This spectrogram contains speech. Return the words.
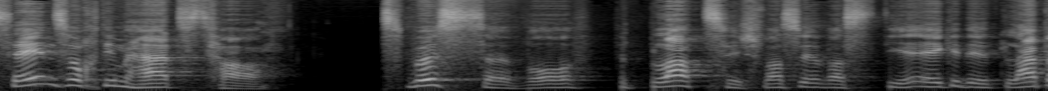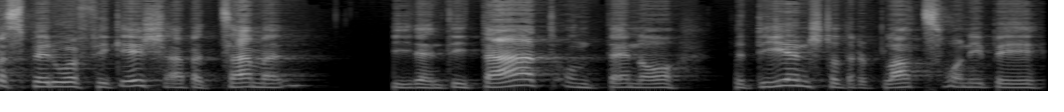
Sehnsucht im Herz zu haben, zu wissen, wo der Platz ist, was, was die eigene Lebensberufung ist, eben zusammen die Identität und dann noch der Dienst oder der Platz, wo ich bin,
